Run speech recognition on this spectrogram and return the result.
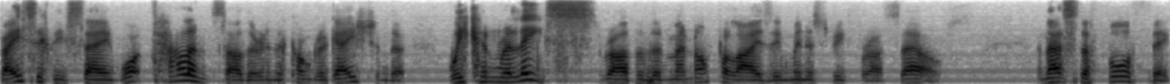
basically saying, what talents are there in the congregation that we can release rather than monopolizing ministry for ourselves? And that's the fourth thing.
